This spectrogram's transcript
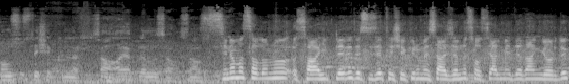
Sonsuz teşekkürler. Sağ ol. Ayaklarına sağlık. Sağ olsun. Sinema salonu sahipleri de size teşekkür mesajlarını sosyal medyadan gördük.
